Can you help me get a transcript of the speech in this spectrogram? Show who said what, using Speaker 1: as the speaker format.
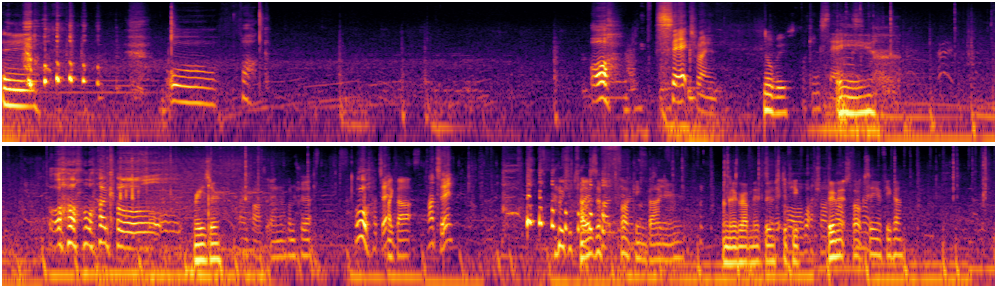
Speaker 1: Hey. Eh.
Speaker 2: oh, fuck. Oh, sex round.
Speaker 1: No boost.
Speaker 2: Fucking sex.
Speaker 3: A
Speaker 2: Oh, what a goal.
Speaker 3: razor.
Speaker 1: Try and pass it in or some shit.
Speaker 2: Oh, that's it.
Speaker 1: Like that.
Speaker 2: That's it.
Speaker 1: We should try
Speaker 3: That was a
Speaker 1: and pass it in or
Speaker 3: fucking
Speaker 1: some
Speaker 3: banger. I'm gonna grab mid boost if you
Speaker 2: Oh, what a try
Speaker 3: boom
Speaker 2: pass.
Speaker 3: it, Foxy, if you can.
